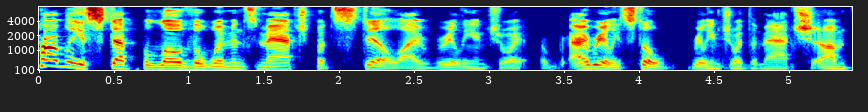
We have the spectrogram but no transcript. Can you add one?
probably a step below the women's match, but still, I really enjoy. I really still really enjoyed the match. Um,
